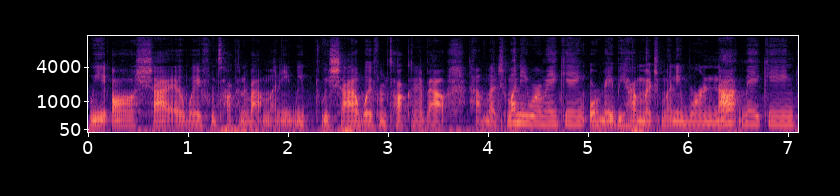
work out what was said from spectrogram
we all shy away from talking about money. We, we shy away from talking about how much money we're making or maybe how much money we're not making.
